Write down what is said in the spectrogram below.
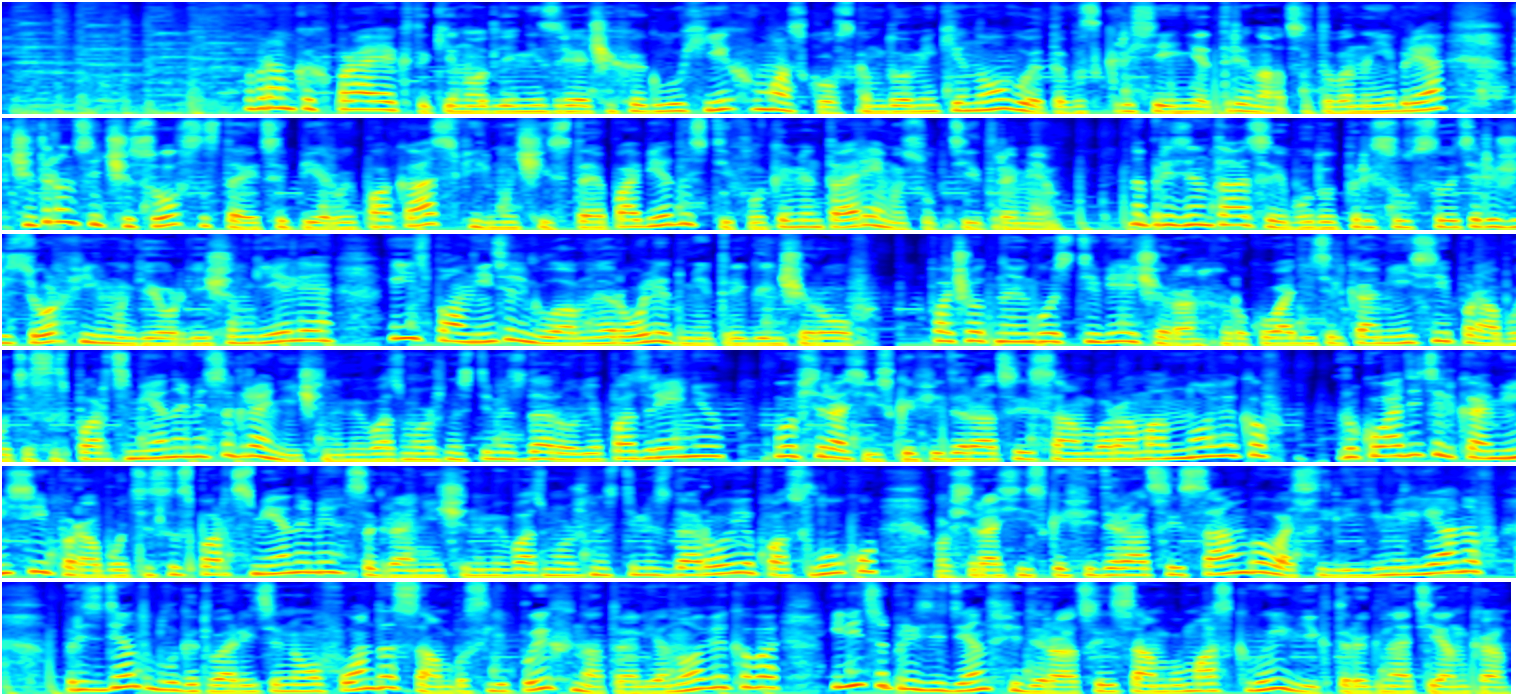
В рамках проекта «Кино для незрячих и глухих» в Московском доме кино в это воскресенье 13 ноября в 14 часов состоится первый показ фильма «Чистая победа» с тифлокомментарием и субтитрами. На презентации будут присутствовать режиссер фильма Георгий Шенгелия и исполнитель главной роли Дмитрий Гончаров. Почетные гости вечера – руководитель комиссии по работе со спортсменами с ограниченными возможностями здоровья по зрению во Всероссийской Федерации самбо Роман Новиков, руководитель комиссии по работе со спортсменами с ограниченными возможностями здоровья по слуху во Всероссийской Федерации самбо Василий Емельянов, президент благотворительного фонда самбо слепых Наталья Новикова и вице-президент Федерации самбо Москвы Виктор Игнатенко.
